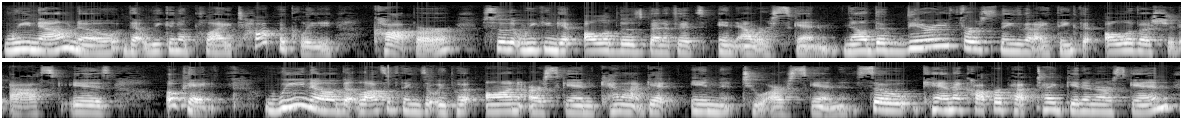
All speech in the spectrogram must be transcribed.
we now know that we can apply topically copper so that we can get all of those benefits in our skin. Now, the very first thing that I think that all of us should ask is, okay, we know that lots of things that we put on our skin cannot get into our skin. So can a copper peptide get in our skin?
